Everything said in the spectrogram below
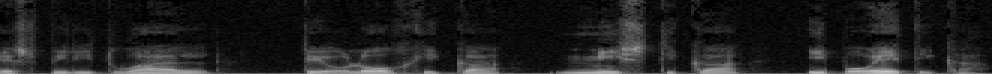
espiritual, teológica, mística y poética.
